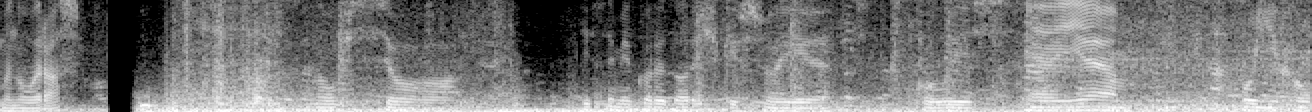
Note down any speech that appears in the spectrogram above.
минулий раз. Ну все. Ті самі коридорчики, що і колись. Е, Є. Поїхав.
